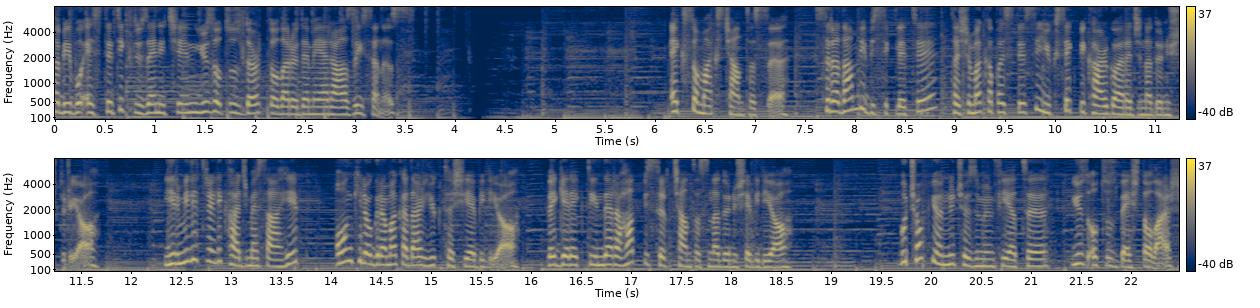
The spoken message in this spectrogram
Tabii bu estetik düzen için 134 dolar ödemeye razıysanız. Exomax çantası. Sıradan bir bisikleti taşıma kapasitesi yüksek bir kargo aracına dönüştürüyor. 20 litrelik hacme sahip, 10 kilograma kadar yük taşıyabiliyor ve gerektiğinde rahat bir sırt çantasına dönüşebiliyor. Bu çok yönlü çözümün fiyatı 135 dolar.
